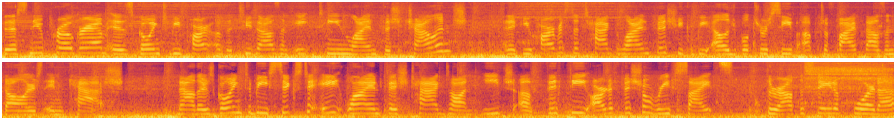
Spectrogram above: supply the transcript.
This new program is going to be part of the 2018 Lionfish Challenge. And if you harvest a tagged lionfish, you could be eligible to receive up to $5,000 in cash. Now there's going to be six to eight lionfish tagged on each of 50 artificial reef sites throughout the state of Florida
